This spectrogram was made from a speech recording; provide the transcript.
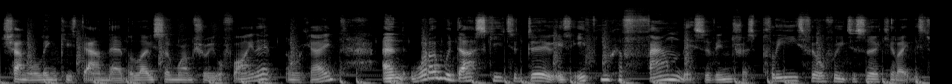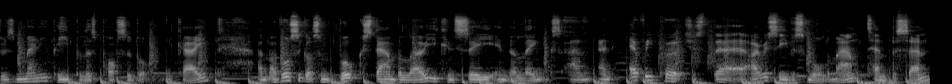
channel link is down there below somewhere. I'm sure you'll find it. Okay. And what I would ask you to do is if you have found this of interest, please feel free to circulate this to as many people as possible. Okay. Um, I've also got some books down below you can see in the links. And every purchase there, I receive a small amount, 10%.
